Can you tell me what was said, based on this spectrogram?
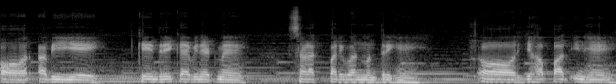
और अभी ये केंद्रीय कैबिनेट में सड़क परिवहन मंत्री हैं। और यह पद इन्हें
